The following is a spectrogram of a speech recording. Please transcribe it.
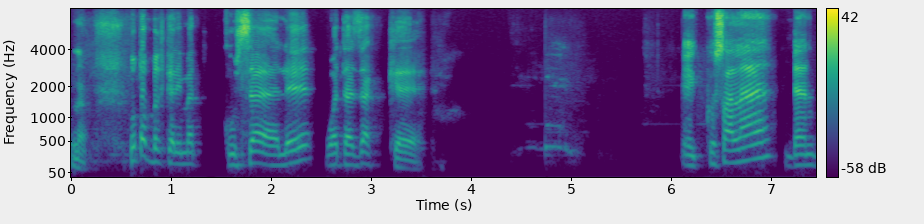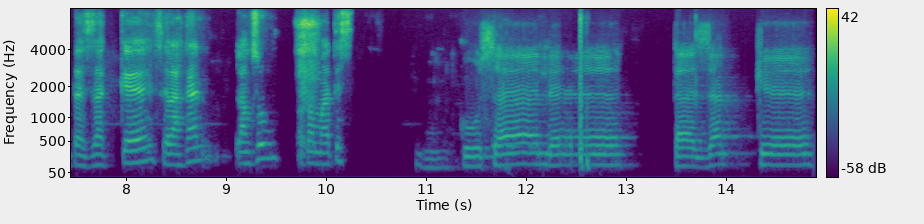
Nah, نطبق كلمة كسالى وتزكى Eh, kusala dan tazakka silahkan langsung otomatis. Kusala tazakka.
